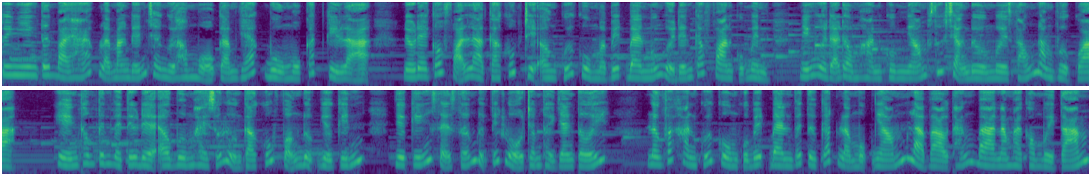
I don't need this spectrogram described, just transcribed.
Tuy nhiên, tên bài hát lại mang đến cho người hâm mộ cảm giác buồn một cách kỳ lạ. Liệu đây có phải là ca khúc tri ân cuối cùng mà Big Bang muốn gửi đến các fan của mình, những người đã đồng hành cùng nhóm suốt chặng đường 16 năm vừa qua? Hiện thông tin về tiêu đề album hay số lượng ca khúc vẫn được dự kín, dự kiến sẽ sớm được tiết lộ trong thời gian tới. Lần phát hành cuối cùng của Big Bang với tư cách là một nhóm là vào tháng 3 năm 2018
